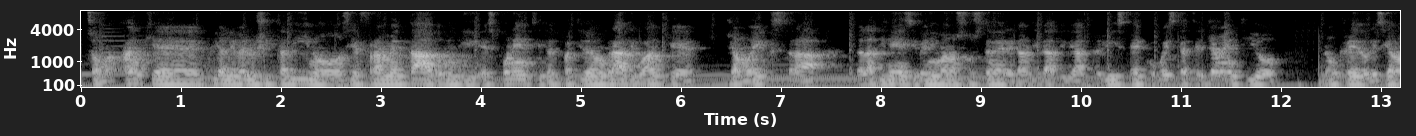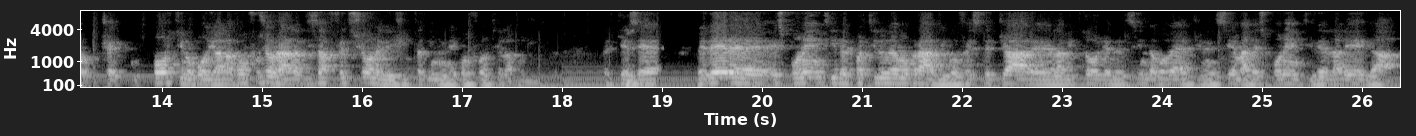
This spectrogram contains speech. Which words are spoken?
insomma anche qui a livello cittadino si è frammentato, quindi esponenti del Partito Democratico anche diciamo extra latinesi venivano a sostenere candidati di altre liste. Ecco, questi atteggiamenti io non credo che siano, cioè, portino poi alla confusione alla disaffezione dei cittadini nei confronti della politica. Perché se vedere esponenti del Partito Democratico festeggiare la vittoria del sindaco Vergine insieme ad esponenti della Lega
